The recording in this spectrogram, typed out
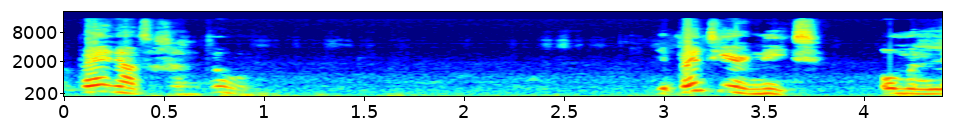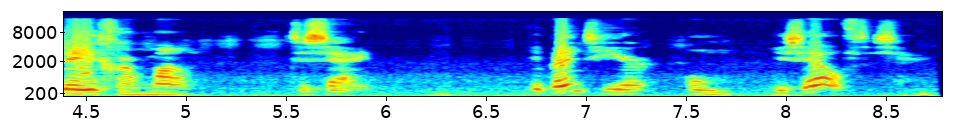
Wat ben je nou te gaan doen? Je bent hier niet om een legerman te zijn. Je bent hier om jezelf te zijn.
